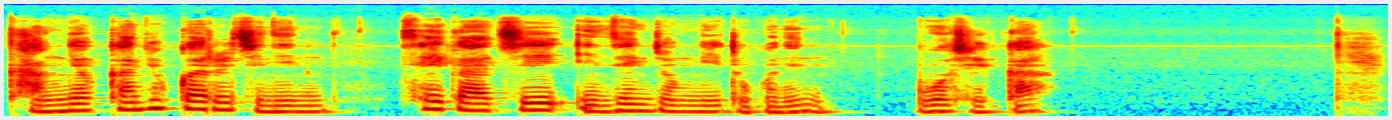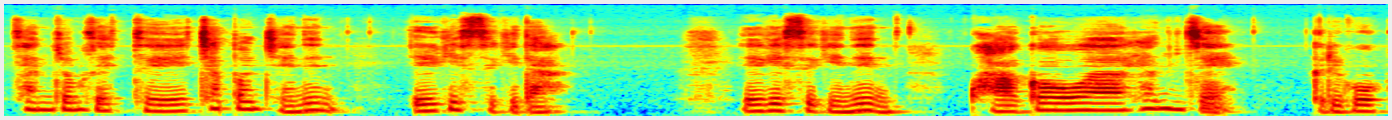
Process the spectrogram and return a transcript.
강력한 효과를 지닌 세 가지 인생 정리 도구는 무엇일까? 3종 세트의 첫 번째는 일기쓰기다. 일기쓰기는 과거와 현재, 그리고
